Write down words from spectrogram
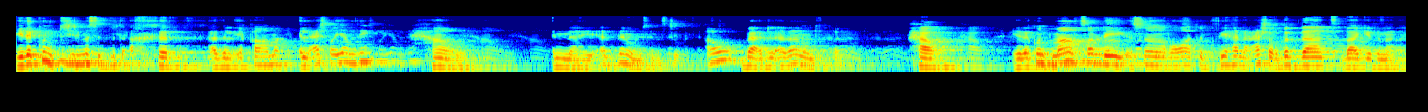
إذا كنت تجي المسجد متأخر هذه الإقامة العشر أيام ذي حاول إنه يأذن وأنت المسجد أو بعد الأذان وأنت تطلع حاول. إذا كنت ما تصلي السنن الرواتب في هالعشر بالذات باقي ثمان.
